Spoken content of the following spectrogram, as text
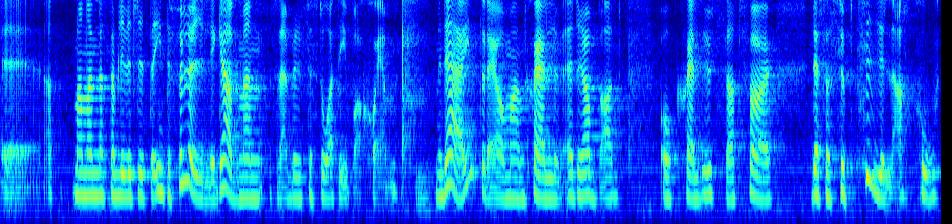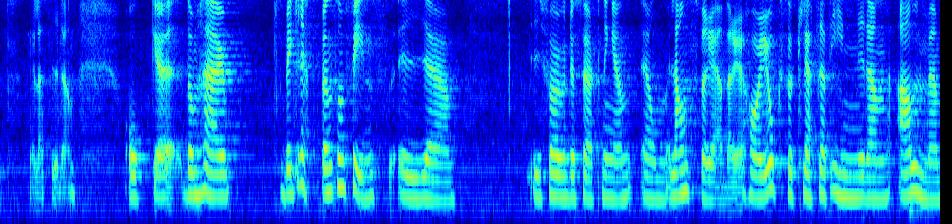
eh, att man har nästan blivit lite, inte förlöjligad, men sådär, vill förstå att det är bara skämt. Men det är inte det om man själv är drabbad och själv utsatt för dessa subtila hot hela tiden. Och eh, de här begreppen som finns i, eh, i förundersökningen om landsförrädare har ju också klättrat in i den allmän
